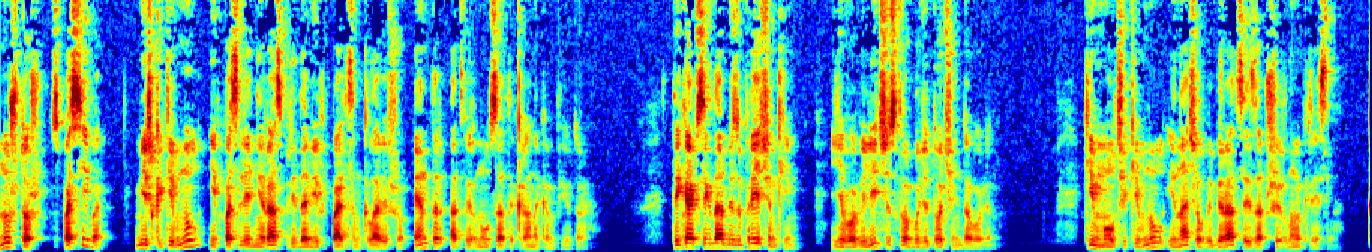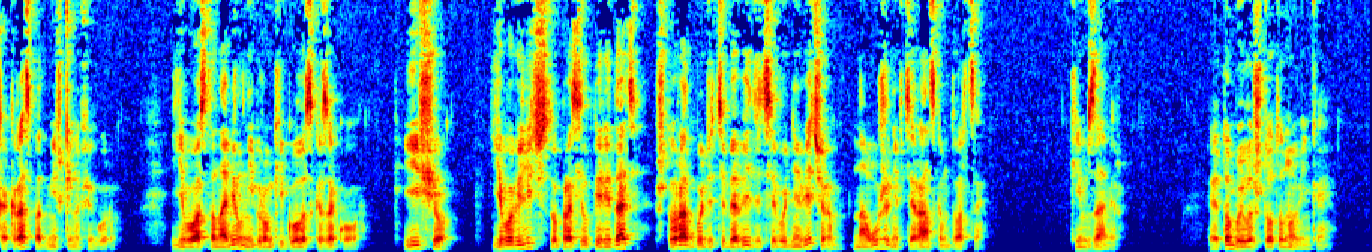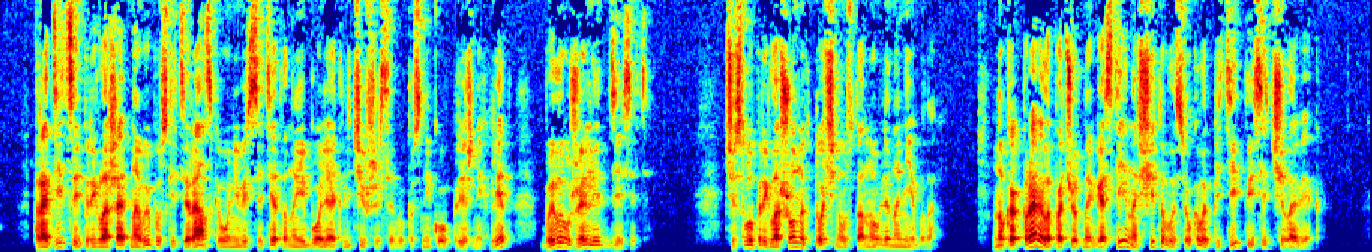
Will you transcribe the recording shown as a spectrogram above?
Ну что ж, спасибо. Мишка кивнул и в последний раз, придавив пальцем клавишу Enter, отвернулся от экрана компьютера. Ты, как всегда, безупречен, Ким. Его Величество будет очень доволен. Ким молча кивнул и начал выбираться из обширного кресла, как раз под Мишкину фигуру. Его остановил негромкий голос Казакова. И еще, Его Величество просил передать, что рад будет тебя видеть сегодня вечером на ужине в Тиранском дворце. Ким замер. Это было что-то новенькое. Традиции приглашать на выпуски Тиранского университета наиболее отличившихся выпускников прежних лет было уже лет десять. Число приглашенных точно установлено не было. Но, как правило, почетных гостей насчитывалось около пяти тысяч человек.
